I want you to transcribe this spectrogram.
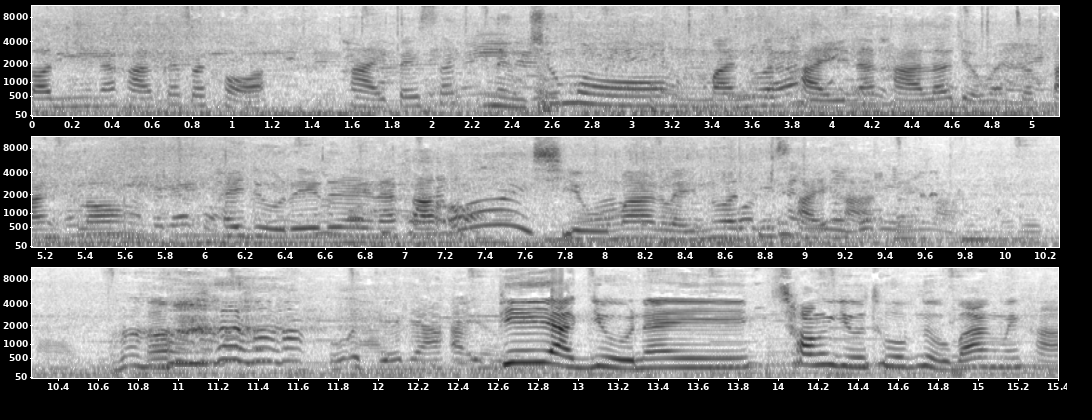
ตอนนี้นะคะก็จะขอหายไปสักหนึ่งชั่วโมง มานวดไทยนะคะ แล้วเดี๋ยววันจะตั้งกล้องให้ดูเรื่อยๆนะคะ โอ้ยชิลมากเลยนวดที่ชายหาดเลยค่ะโอ้เสียดายพี่อยากอยู่ในช่อง YouTube หนูบ้างไหมคะ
